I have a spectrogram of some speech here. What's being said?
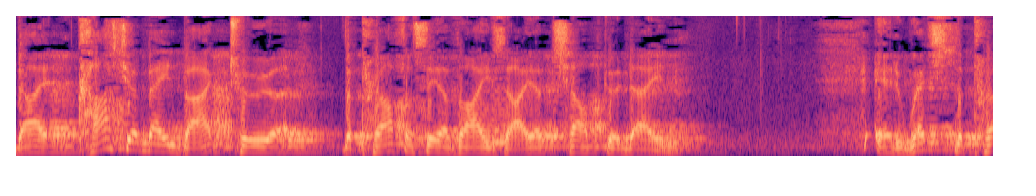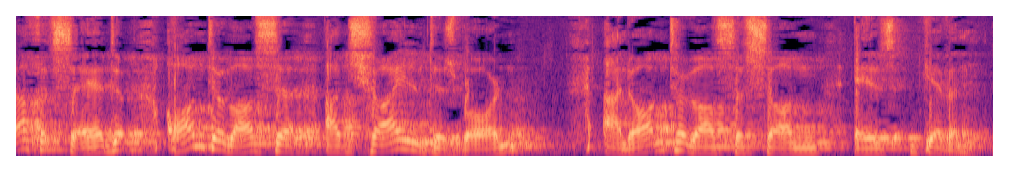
Now, cast your mind back to the prophecy of Isaiah chapter 9 in which the prophet said, Unto us a child is born, and unto us a son is given.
